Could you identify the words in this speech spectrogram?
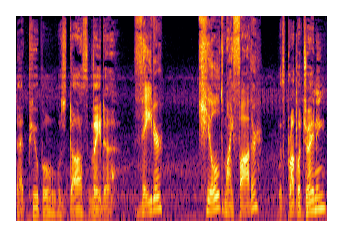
That pupil was Darth Vader. Vader? Killed my father? With proper training,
